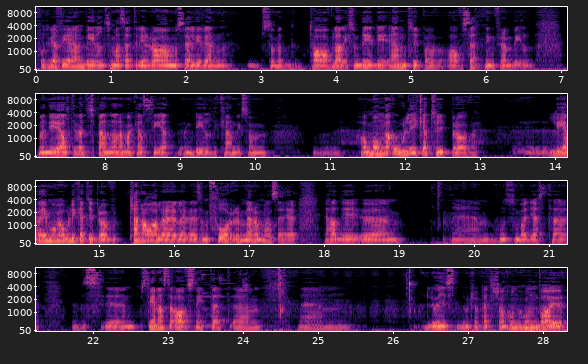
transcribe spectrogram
fotografera en bild som man sätter i en ram och säljer den som en tavla. Liksom. Det, det, är en typ av avsättning för en bild. Men det är alltid väldigt spännande när man kan se att en bild kan liksom ha många olika typer av leva i många olika typer av kanaler eller liksom former om man säger. Jag hade ju eh, eh, hon som var gäst här eh, eh, senaste avsnittet eh, eh, Louise Nordström Pettersson hon, hon var ju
